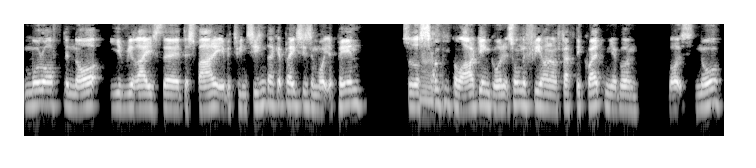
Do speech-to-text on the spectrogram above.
more often than not, you realise the disparity between season ticket prices and what you're paying. So there's mm. some people arguing, going, it's only 350 quid, and you're going, well, it's no.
